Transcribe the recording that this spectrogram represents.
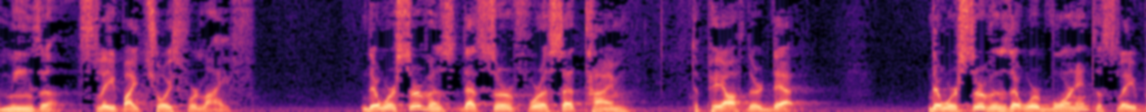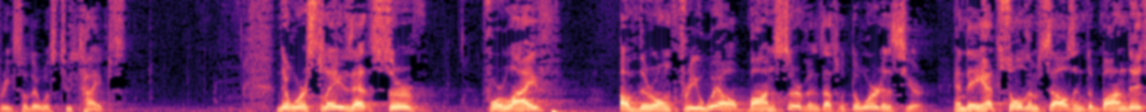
means a slave by choice for life. There were servants that served for a set time to pay off their debt. There were servants that were born into slavery, so there was two types. There were slaves that served for life of their own free will, bond servants. That's what the word is here. And they had sold themselves into bondage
